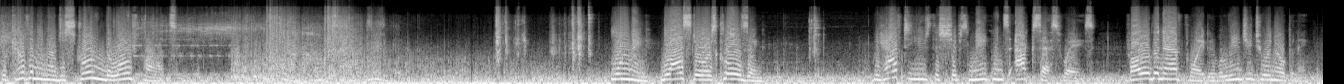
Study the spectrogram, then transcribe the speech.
The Covenant are destroying the life pods. Warning, blast doors closing. We have to use the ship's maintenance access ways. Follow the nav point. It will lead you to an opening.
